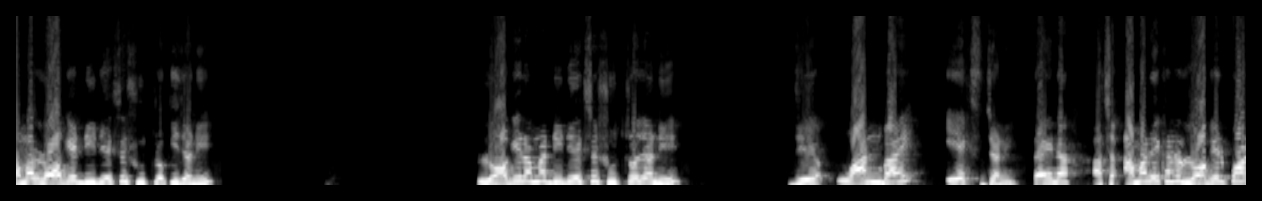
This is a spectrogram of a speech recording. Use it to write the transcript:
আমরা লগের ডিডিএক্স এর সূত্র কি জানি? লগের আমরা ডিডিএক্স এর সূত্র জানি যে ওয়ান বাই এক্স জানি তাই না? আচ্ছা আমার এখানে লগের পর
